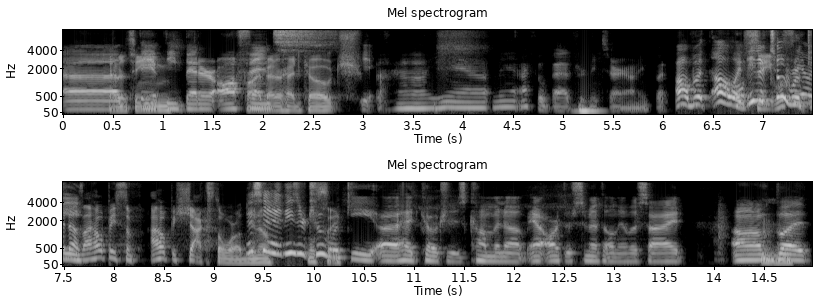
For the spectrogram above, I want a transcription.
Uh, Better they have the better offense. Probably better head coach. Yeah, uh, yeah, man, I feel bad for Nick Sirianni, but oh, but oh, wait, We'll these see. are 2 We'll rookie. I hope he. su- I hope he shocks the world. You know? is, these are We'll 2 see. rookie uh, head coaches coming up, and Arthur Smith on the other side. Um, Mhm. but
